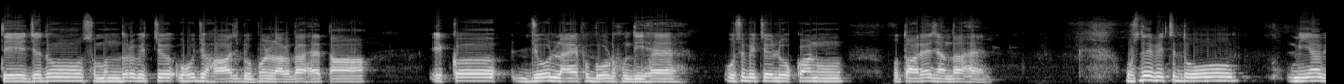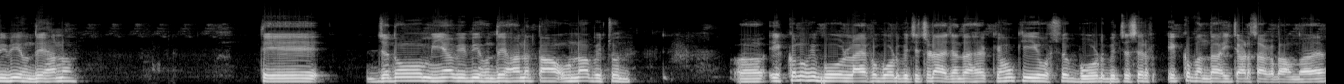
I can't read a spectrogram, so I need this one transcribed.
ਤੇ ਜਦੋਂ ਸਮੁੰਦਰ ਵਿੱਚ ਉਹ ਜਹਾਜ਼ ਡੁੱਬਣ ਲੱਗਦਾ ਹੈ ਤਾਂ ਇੱਕ ਜੋ ਲਾਈਫ ਬੋਰਡ ਹੁੰਦੀ ਹੈ, ਉਸ ਵਿੱਚ ਲੋਕਾਂ ਨੂੰ ਉਤਾਰਿਆ ਜਾਂਦਾ ਹੈ। ਉਸ ਦੇ ਵਿੱਚ ਦੋ ਮੀਆਂ ਬੀਵੀ ਹੁੰਦੇ ਹਨ। ਤੇ ਜਦੋਂ ਮੀਆਂ ਬੀਵੀ ਹੁੰਦੇ ਹਨ ਤਾਂ ਉਹਨਾਂ ਵਿੱਚੋਂ ਇੱਕ ਨੂੰ ਹੀ ਬੋਰਡ, ਲਾਈਫ ਬੋਰਡ ਵਿੱਚ ਚੜਾਇਆ ਜਾਂਦਾ ਹੈ, ਕਿਉਂਕਿ ਉਸ ਬੋਰਡ ਵਿੱਚ ਸਿਰਫ ਇੱਕ ਬੰਦਾ ਹੀ ਚੜ ਸਕਦਾ ਹੁੰਦਾ ਹੈ।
